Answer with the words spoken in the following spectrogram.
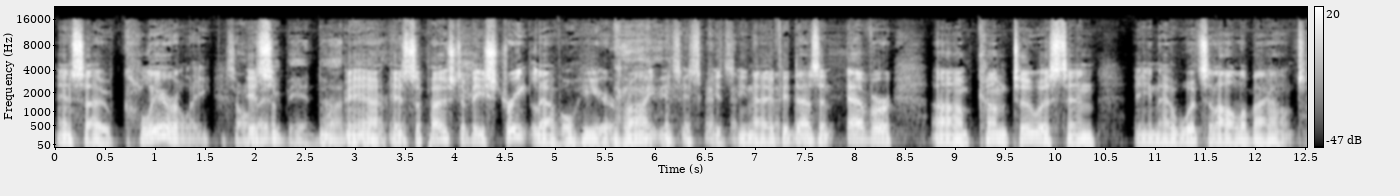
And so clearly, It's already sup- being done. yeah, here. it's supposed to be street level here, right? it's it's it's you know, if it doesn't ever um, come to us, then you know what's it all about?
